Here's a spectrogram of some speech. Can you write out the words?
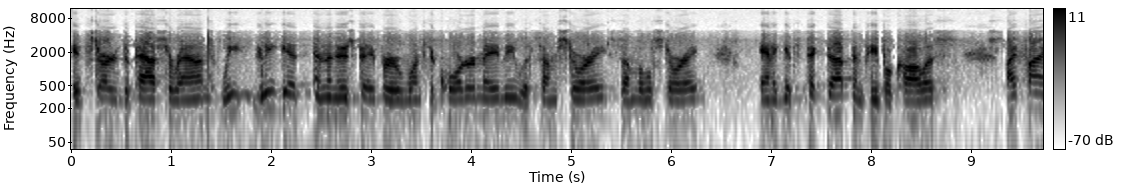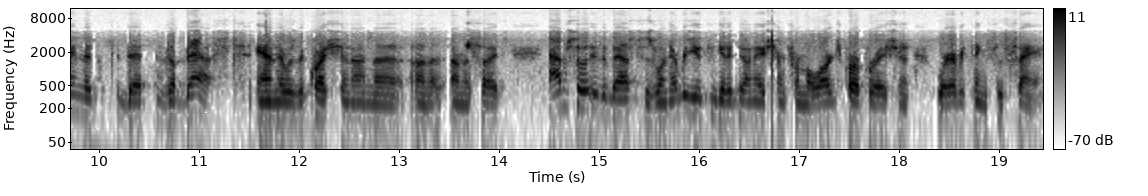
it started to pass around. We, we get in the newspaper once a quarter maybe with some story, some little story and it gets picked up and people call us. I find that that the best, and there was a question on the on the on the site. Absolutely, the best is whenever you can get a donation from a large corporation where everything's the same.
